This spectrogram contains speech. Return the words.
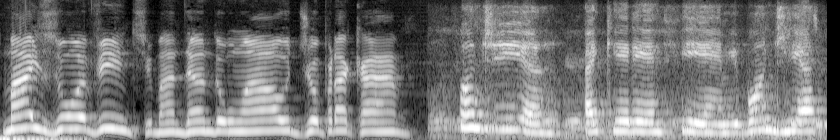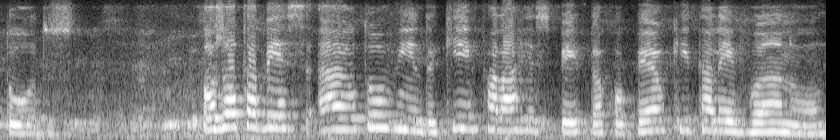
Mais um ouvinte mandando um áudio para cá. Bom dia, Pai Querer FM. Bom dia a todos. Ô JB, ah, eu tô ouvindo aqui falar a respeito da Copel que tá levando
